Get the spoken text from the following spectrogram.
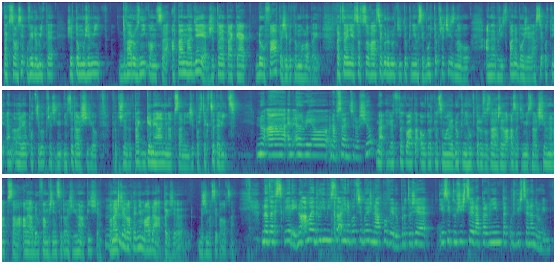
tak si vlastně uvědomíte, že to může mít dva různý konce a ta naděje, že to je tak, jak doufáte, že by to mohlo být, tak to je něco, co vás jako donutí tu knihu si buď to přečíst znovu, a nebo říct, pane bože, já si o té ML Rio potřebuji přečíst něco dalšího, protože je to tak geniálně napsaný, že prostě chcete víc. No a ML Rio napsala něco dalšího? Ne, je to taková ta autorka, co má jednu knihu, kterou zazářila a zatím nic dalšího nenapsala, ale já doufám, že něco dalšího napíše. Hmm. Ona ještě je relativně mladá, takže držíme si palce. No tak skvělý. No a moje druhý místo ani nepotřebuješ nápovědu, protože jestli tušíš, co je na prvním, tak už víš, co je na druhým.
